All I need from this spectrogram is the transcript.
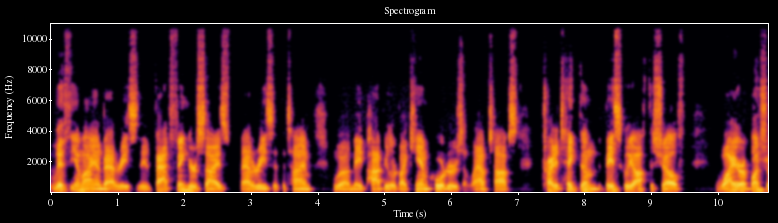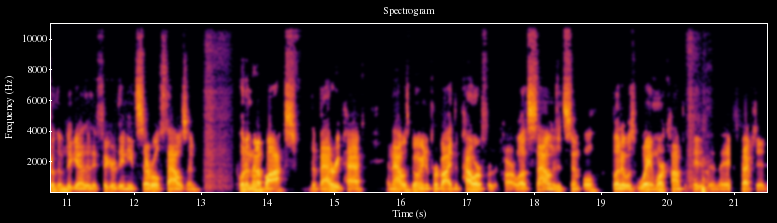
lithium ion batteries, the fat finger size batteries at the time were made popular by camcorders and laptops, try to take them basically off the shelf, wire a bunch of them together. They figured they need several thousand, put them in a box, the battery pack, and that was going to provide the power for the car. Well, it sounded simple, but it was way more complicated than they expected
